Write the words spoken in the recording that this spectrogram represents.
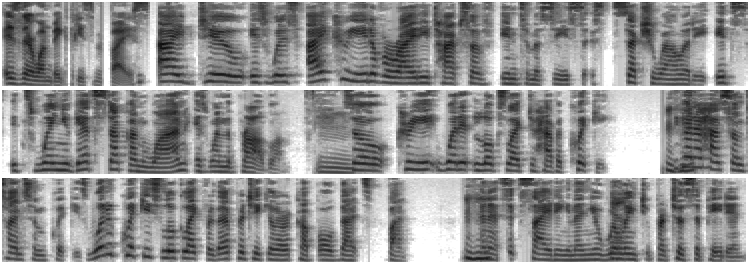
Is there one big piece of advice? I do is with I create a variety types of intimacy, s- sexuality. It's it's when you get stuck on one is when the problem. Mm. So create what it looks like to have a quickie. You Mhm. gotta have sometimes some quickies. What do quickies look like for that particular couple? That's fun Mhm. and it's exciting, and then you're willing to participate in.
